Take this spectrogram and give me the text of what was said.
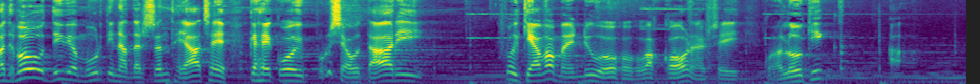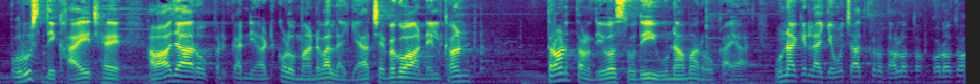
અદ્ભુત દિવ્ય મૂર્તિના દર્શન થયા છે? કહે કોઈ પુરુષ અવતારી? કોઈ કહેવા માંડ્યું, ઓહો, આ કોણ હશે? અલૌકિક પુરુષ દેખાય છે. આવા હજારો પ્રકારની અટકળો માંડવા લાગ્યા છે. ભગવાન નીલકંઠ ત્રણ ત્રણ દિવસ સુધી ઉનામાં રોકાયા. ઉના કેટલા ગયા? હું ચાત કરો હાલો તો, કરો તો.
